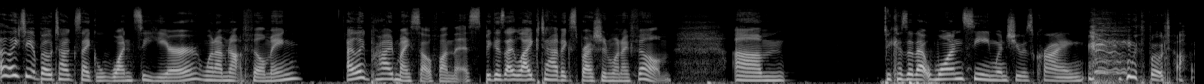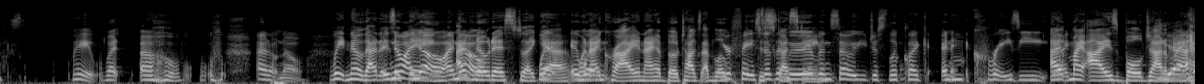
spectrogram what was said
I like to get Botox like once a year when I'm not filming. I like pride myself on this because I like to have expression when I film. Um because of that one scene when she was crying with Botox. Wait, what? Oh, I don't know. wait, no, that is No, a I thing. know, I know. I've noticed, like, When- yeah, it- when, I cry and I have Botox, I'm Your face disgusting. doesn't move, and so you just look like a crazy. I, my eyes bulge out of Yeah. my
